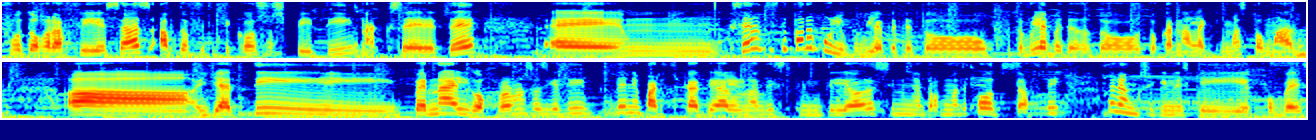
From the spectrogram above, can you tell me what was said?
φωτογραφίες σας από το φοιτητικό σας σπίτι, να ξέρετε. Ε, ξέρω ότι είστε πάρα πολλοί που βλέπετε το, το, βλέπετε εδώ το, το καναλάκι μας, το MAD, α, γιατί περνάει λίγο χρόνος σας, γιατί δεν υπάρχει κάτι άλλο να δεις στην τηλεόραση, είναι μια πραγματικότητα αυτή. Δεν έχουν ξεκινήσει και οι εκπομπές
